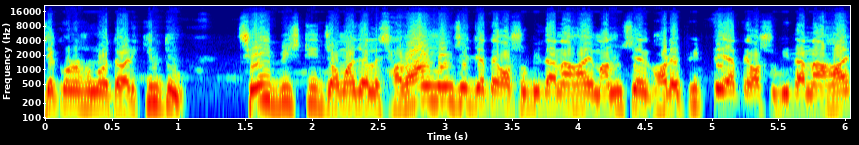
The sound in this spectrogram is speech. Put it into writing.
যে কোনো সময় হতে পারে। কিন্তু সেই বৃষ্টির জমা জলে সাধারণ মানুষের যাতে অসুবিধা না হয়, মানুষের ঘরে ফিরতে যাতে অসুবিধা না হয়,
